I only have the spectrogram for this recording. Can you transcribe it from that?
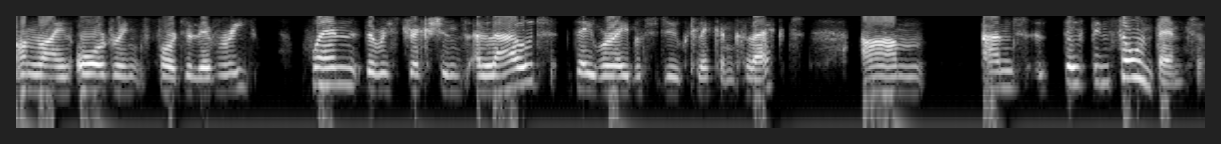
online ordering for delivery. When the restrictions allowed, they were able to do click and collect, um, and they've been so inventive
